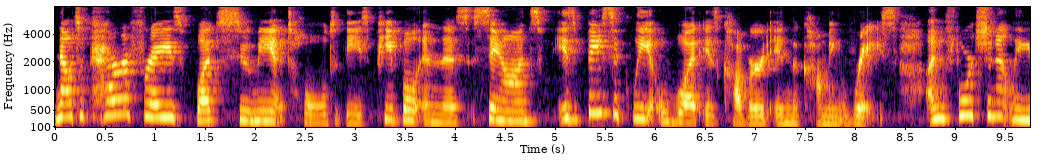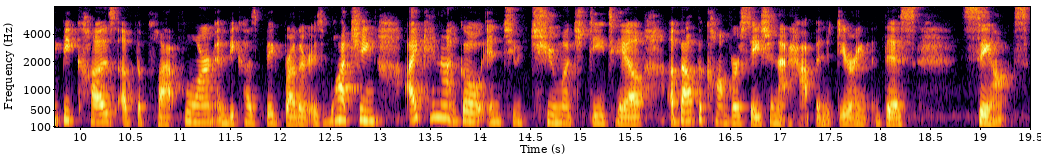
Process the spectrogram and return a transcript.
Now, to paraphrase what Sumi told these people in this seance is basically what is covered in the coming race. Unfortunately, because of the platform and because Big Brother is watching, I cannot go into too much detail about the conversation that happened during this seance.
